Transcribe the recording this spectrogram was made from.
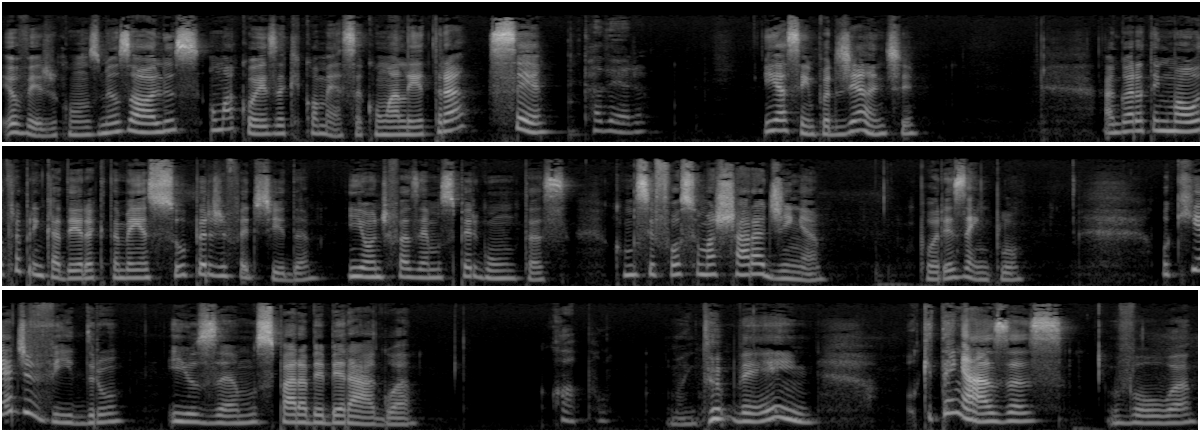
eu vejo com os meus olhos uma coisa que começa com a letra C. Cadeira. E assim por diante. Agora tem uma outra brincadeira que também é super divertida e onde fazemos perguntas, como se fosse uma charadinha. Por exemplo, o que é de vidro e usamos para beber água? Copo. Muito bem! O que tem asas, voa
